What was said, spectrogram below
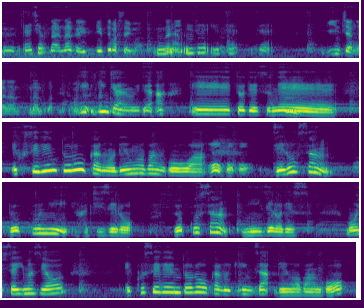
うん、大丈夫。な、なんか言言ってました、今？うん、何？言ってない、言ってない、言ってない。銀ちゃんがなんなんとかって言ってまぎした銀ちゃんみたいな、あ、えーとですね、エクセレントローカルの電話番号はほうほうほ0362806320です。もう一度言いますよ。エクセレントローカル銀座電話番号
